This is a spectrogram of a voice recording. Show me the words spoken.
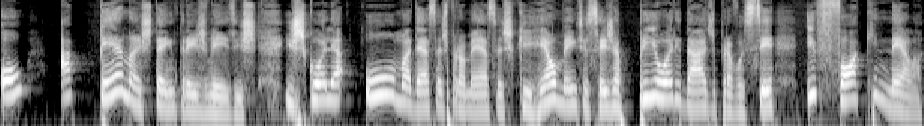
ou apenas tem três meses. Escolha uma dessas promessas que realmente seja prioridade para você e foque nela,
